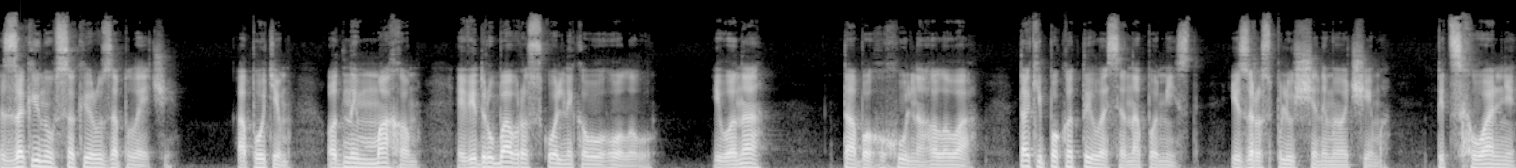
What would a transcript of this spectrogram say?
закинув сокиру за плечі, а потім одним махом відрубав розкольникову голову, і вона, та богохульна голова, так і покотилася на поміст із розплющеними очима під схвальні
